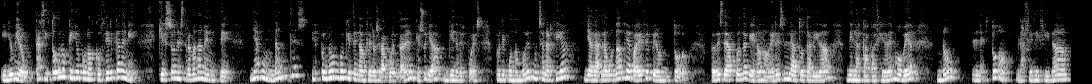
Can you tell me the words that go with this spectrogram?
y yo miro casi todos los que yo conozco cerca de mí, que son extremadamente abundantes es por, no porque tengan ceros en la cuenta, ¿eh? que eso ya viene después, porque cuando mueven mucha energía, ya la, abundancia aparece, pero en todo. Entonces te das cuenta que no, no, eres la totalidad de la capacidad de mover, no, todo, la felicidad,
